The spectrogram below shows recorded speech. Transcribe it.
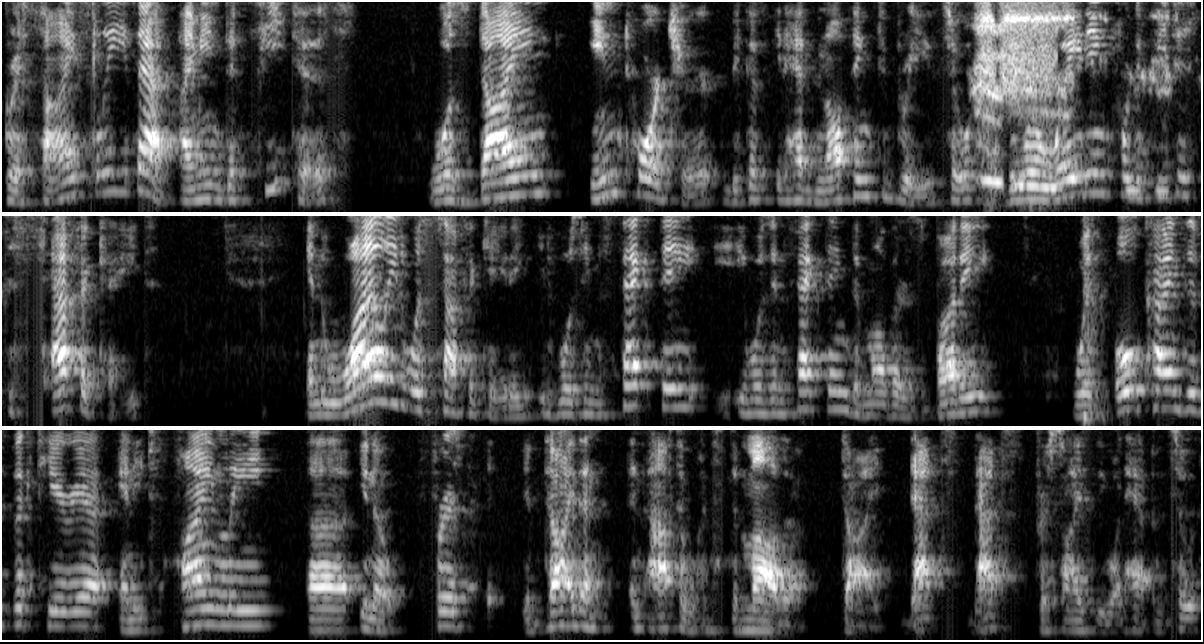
precisely that i mean the fetus was dying in torture because it had nothing to breathe. So they were waiting for the fetus to suffocate. And while it was suffocating, it was infecting it was infecting the mother's body with all kinds of bacteria, and it finally, uh, you know, first it died, and, and afterwards the mother died. That's that's precisely what happened. So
